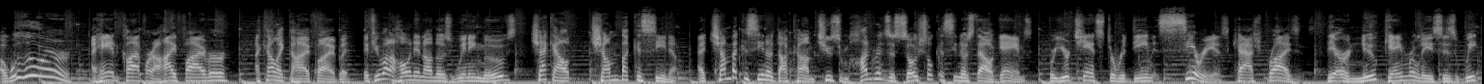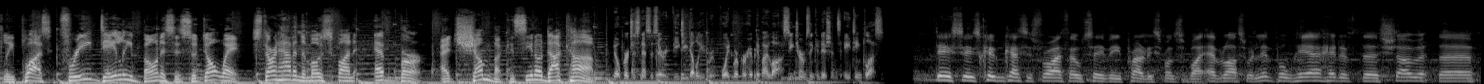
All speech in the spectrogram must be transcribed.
A woohooer, a hand clapper, a high fiver. I kind of like the high five, but if you want to hone in on those winning moves, check out Chumba Casino. At ChumbaCasino.com, choose from hundreds of social casino style games for your chance to redeem serious cash prizes. There are new game releases weekly, plus free daily bonuses. So don't wait. Start having the most fun ever at ChumbaCasino.com. No purchase necessary. VGW Group. Void were prohibited by law. See terms and conditions. 18 plus. This is Kugan Cassius for IFL TV, proudly sponsored by Everlast. We're in Liverpool here, head of the show at the,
